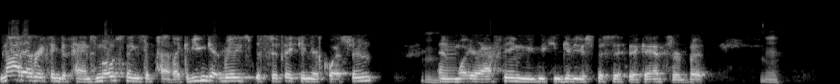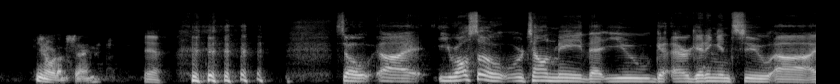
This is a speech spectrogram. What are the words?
not everything depends. Most things depend. Like if you can get really specific in your question mm-hmm. and what you're asking, we, we, can give you a specific answer. But yeah. you know what I'm saying. Yeah. so uh, you also were telling me that you get, are getting into, uh, I,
